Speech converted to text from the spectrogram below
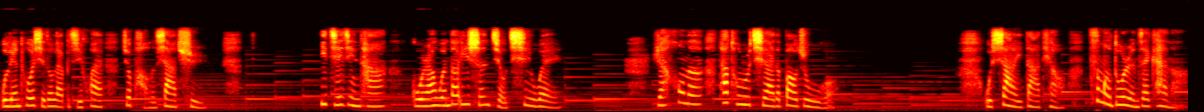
我连拖鞋都来不及换，就跑了下去。一接近他，果然闻到一身酒气味。然后呢，他突如其来的抱住我。我吓了一大跳，这么多人在看啊！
